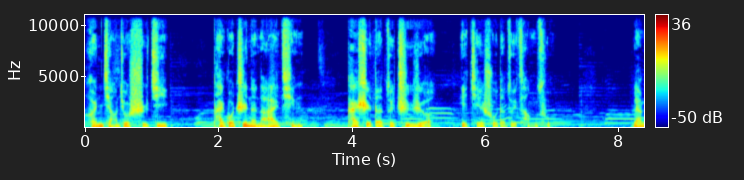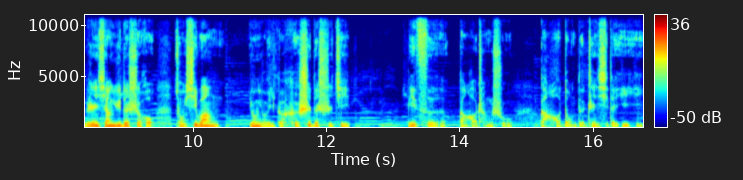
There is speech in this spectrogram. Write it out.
很讲究时机，太过稚嫩的爱情，开始的最炙热。也结束的最仓促。两个人相遇的时候，总希望拥有一个合适的时机，彼此刚好成熟，刚好懂得珍惜的意义，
